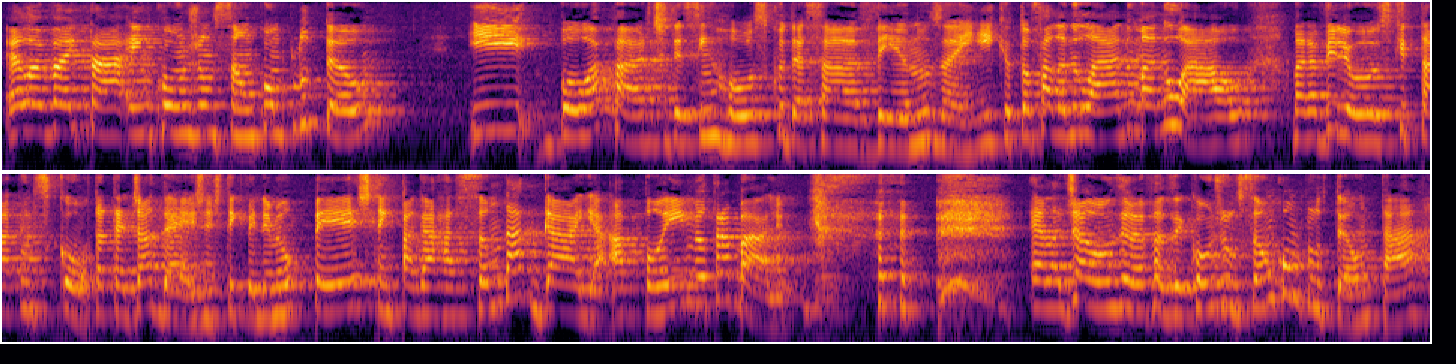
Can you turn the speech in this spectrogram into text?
ela vai estar tá em conjunção com Plutão e boa parte desse enrosco dessa Vênus aí, que eu tô falando lá no manual maravilhoso, que tá com desconto até dia 10. Gente, tem que vender meu peixe, tem que pagar a ração da Gaia. Apoiem meu trabalho. Ela dia 11 vai fazer conjunção com Plutão, tá?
